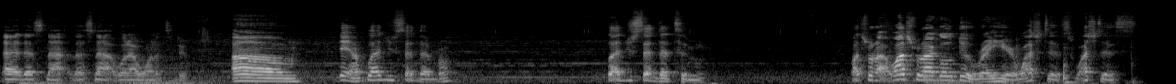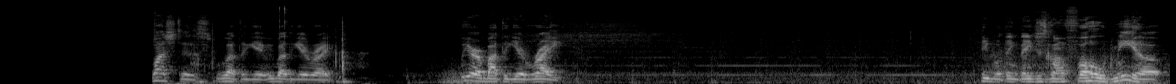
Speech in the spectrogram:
that's not. That's not what I wanted to do. Um, yeah, I'm glad you said that, bro. Glad you said that to me. Watch what I watch what I go do right here. Watch this. Watch this. Watch this. We about to get we about to get right. We are about to get right. People think they just gonna fold me up.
